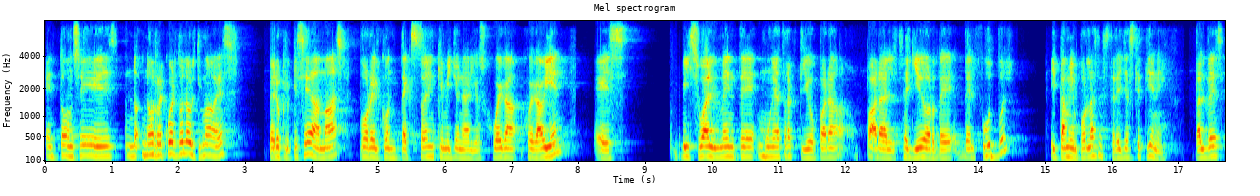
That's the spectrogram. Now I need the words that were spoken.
Entonces, no, no recuerdo la última vez, pero creo que se da más por el contexto en que Millonarios juega, juega bien. Es visualmente muy atractivo para, para el seguidor de, del fútbol y también por las estrellas que tiene. Tal vez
